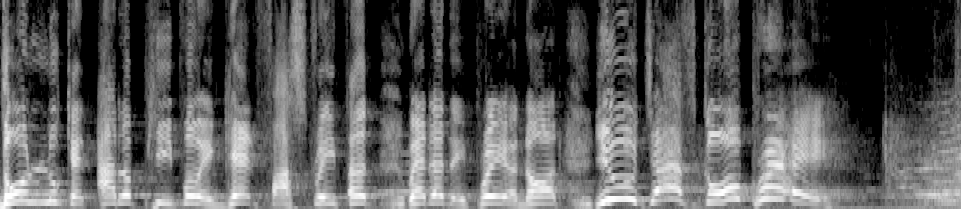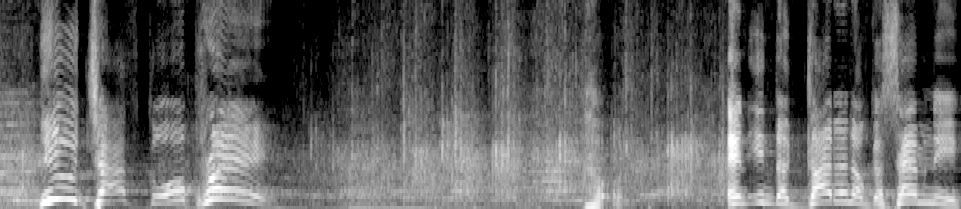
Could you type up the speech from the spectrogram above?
Don't look at other people and get frustrated whether they pray or not. You just go pray. You just go pray. And in the Garden of Gethsemane,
